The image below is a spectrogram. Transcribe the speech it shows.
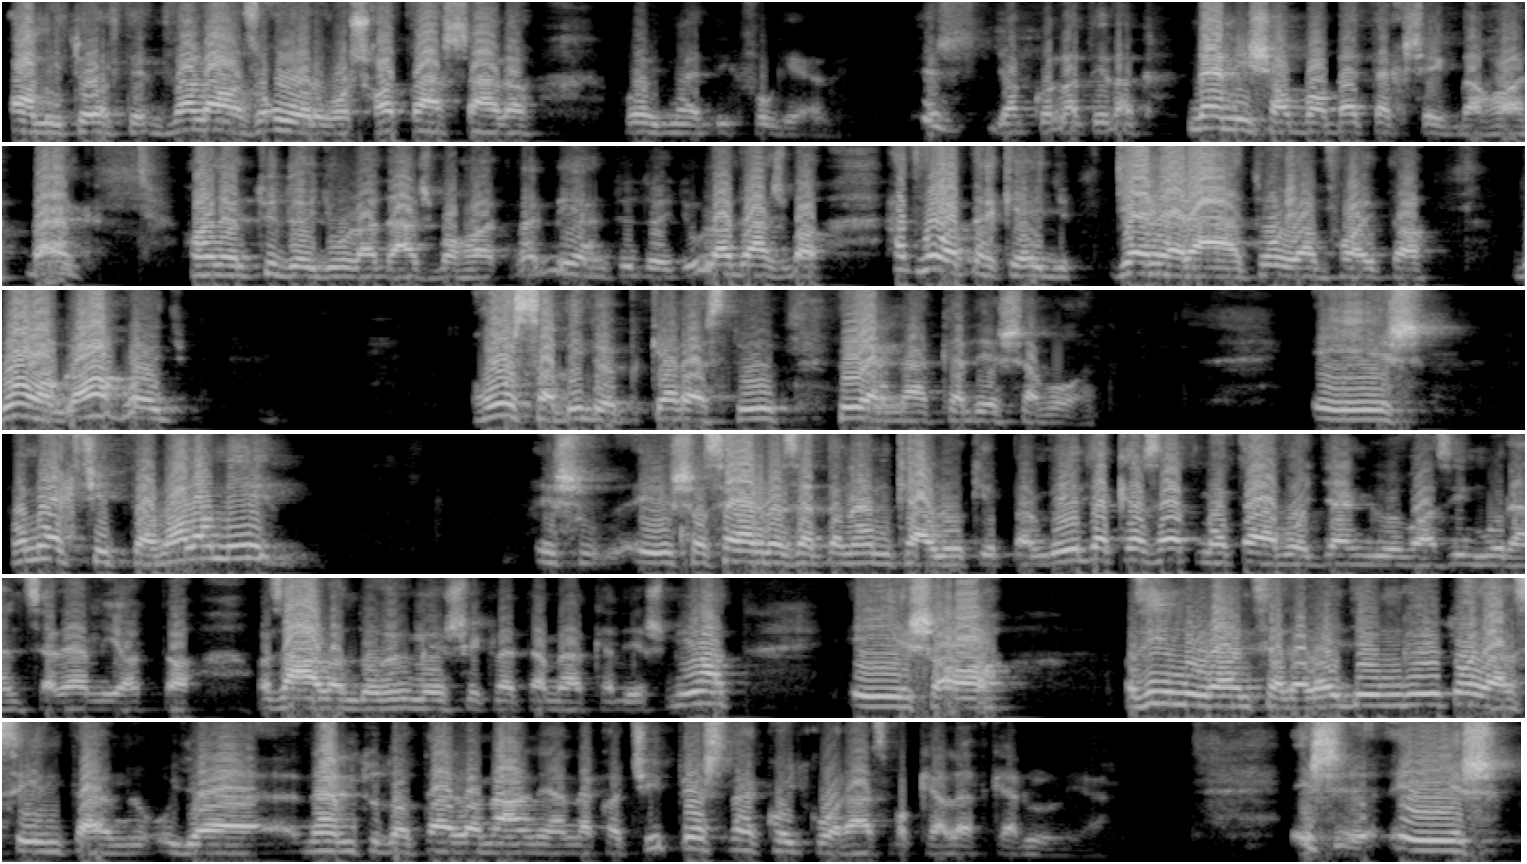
ami történt vele az orvos hatására hogy meddig fog élni és gyakorlatilag nem is abban a betegségben halt meg hanem tüdőgyulladásba halt meg, milyen tüdőgyulladásba? hát volt neki egy generált olyan fajta dolga hogy hosszabb idők keresztül hőemelkedése volt. És ha megcsípte valami és, és a szervezete nem kellőképpen védekezett mert el volt gyengülve az immunrendszer emiatt az állandó hőmérséklet emelkedés miatt és a, az immunrendszerrel egyengült olyan szinten ugye nem tudott ellenállni ennek a csípésnek hogy kórházba kellett kerülnie. És, és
